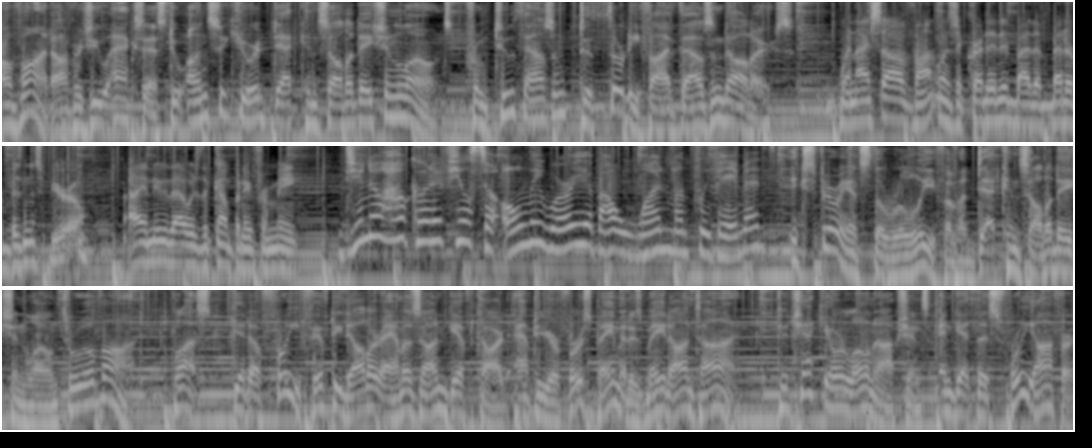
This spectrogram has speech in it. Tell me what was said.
Avant offers you access to unsecured debt consolidation loans from $2,000 to $35,000. When I saw Avant was accredited by the Better Business Bureau, I knew that was the company for me. Do you know how good it feels to only worry about one monthly payment? Experience the relief of a debt consolidation loan through Avant. Plus, get a free $50 Amazon gift card after your first payment is made on time. To check your loan options and get this free offer,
